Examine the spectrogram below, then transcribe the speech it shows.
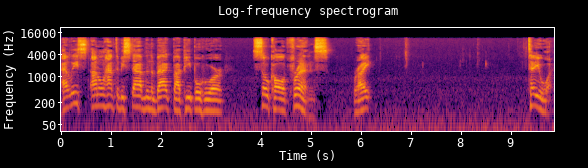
at least I don't have to be stabbed in the back by people who are so called friends, right? Tell you what.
